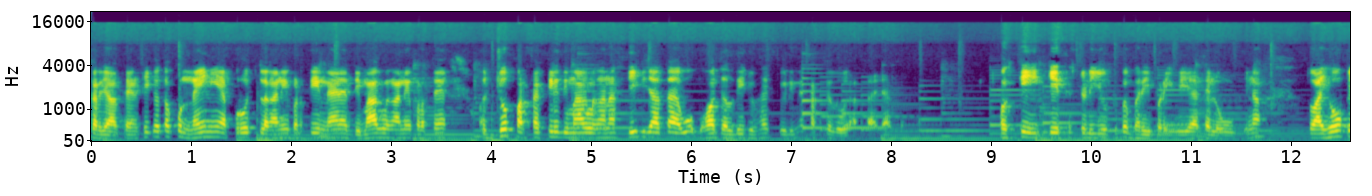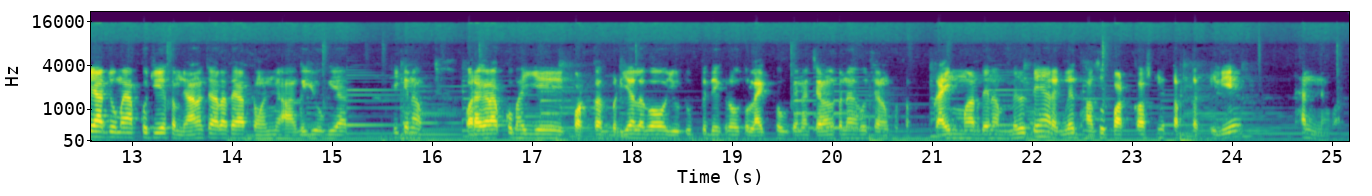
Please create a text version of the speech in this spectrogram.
कर जाते हैं, ठीक है? तो आपको नई नई अप्रोच लगानी पड़ती है नए नए दिमाग लगाने पड़ते हैं, और जो परफेक्टली दिमाग लगाना सीख जाता है, वो बहुत जल्दी जो है फ़ील्ड में सक्सेस हो जाता है जाकर उसकी केस स्टडी यूट्यूब पर भरी पड़ी हुई है ऐसे लोगों की ना। तो आई होप यार जो मैं आपको चीज़ें समझाना चाह रहा था, यार समझ में आ गई होगी यार, ठीक है ना? और अगर आपको भाई ये पॉडकास्ट बढ़िया लगा हो यूट्यूब पे देख रहे हो तो लाइक ठोक देना चैनल पर नए हो चैनल को सब्सक्राइब मार देना। मिलते हैं अगले धातु पॉडकास्ट में, तब तक के लिए धन्यवाद।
